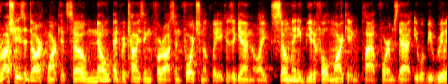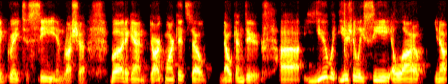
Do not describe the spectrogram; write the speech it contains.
Russia is a dark market, so no advertising for us, unfortunately, because again, like so many beautiful marketing platforms that it would be really great to see in Russia. But again, dark market, so no can do. Uh, you would usually see a lot of, you know,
